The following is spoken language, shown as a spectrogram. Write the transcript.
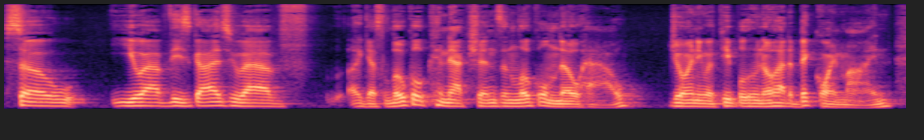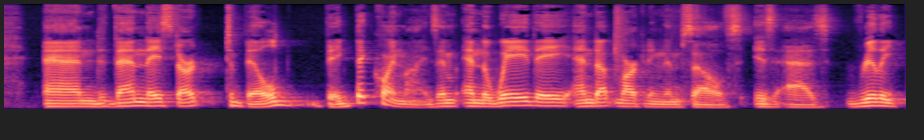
So you have these guys who have, I guess, local connections and local know how, joining with people who know how to Bitcoin mine. And then they start to build big Bitcoin mines. And, and the way they end up marketing themselves is as really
